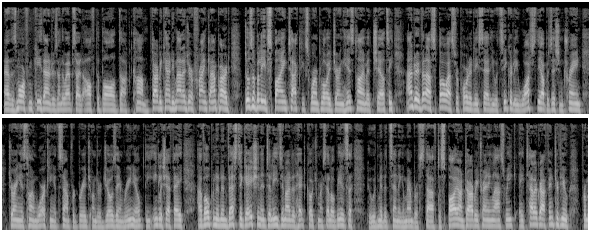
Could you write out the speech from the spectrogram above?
Now, there's more from Keith Andrews on the website offtheball.com. Derby County manager Frank Lampard doesn't believe spying tactics were employed during his time at Chelsea. Andre Villas-Boas reportedly said he would secretly watch the opposition train during his time working at Stamford Bridge under Jose Mourinho. The English FA have opened an investigation into Leeds United head coach Marcelo Bielsa, who admitted sending a member of staff to spy on Derby training last week. A Telegraph interview from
